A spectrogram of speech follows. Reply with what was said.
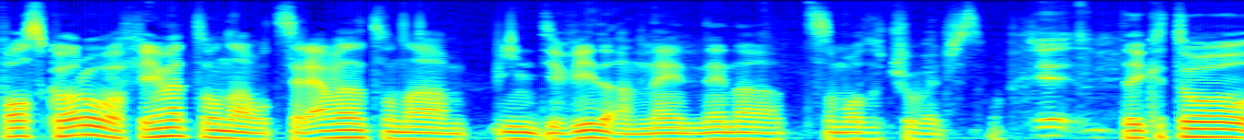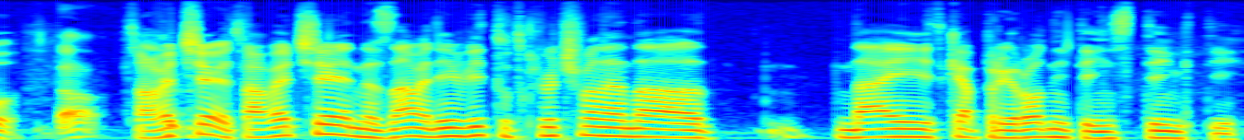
По-скоро в името на оцеляването на индивида, не, не на самото човечество. Е... Тъй като да. това, вече, това вече, не знам, един вид отключване на най-природните инстинкти.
